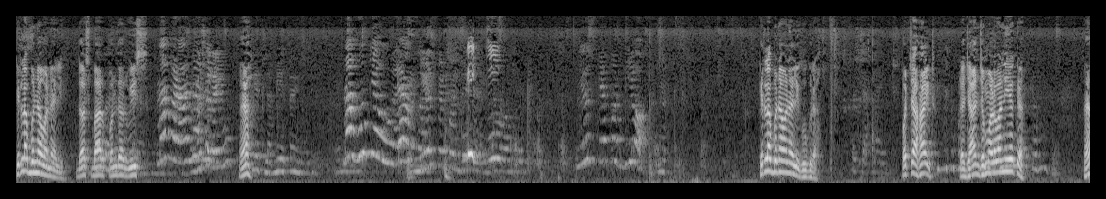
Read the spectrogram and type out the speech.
કેટલા બનાવવાના એલી? દસ બાર પંદર વીસ? હે? કેટલા બનાવવાના લી ઘૂઘરા? પચાસ સાઠ એટલે જાન જમાડવાની હે? કે હે?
